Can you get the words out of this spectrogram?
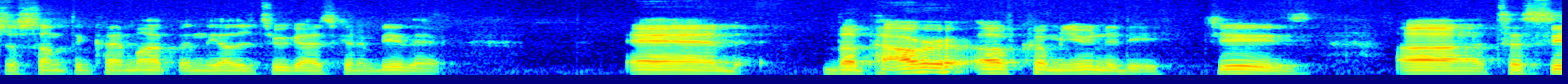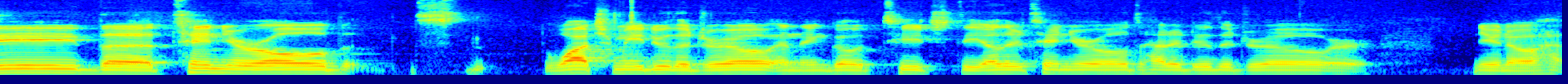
just something came up and the other two guys couldn't be there. And the power of community, jeez, uh, to see the 10 year old watch me do the drill and then go teach the other 10 year olds how to do the drill or you know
